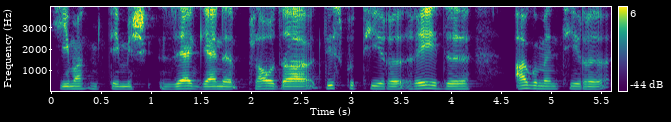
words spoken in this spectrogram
jemand, mit dem ich sehr gerne plauder, diskutiere, rede, argumentiere.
